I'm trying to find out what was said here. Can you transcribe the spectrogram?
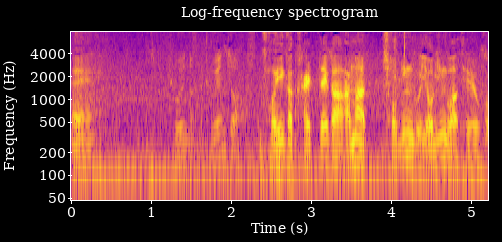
네. 교회 교회인 줄 알았어. 저희가 갈 때가 아마 저긴 거 여긴 거 같아요. 이거.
